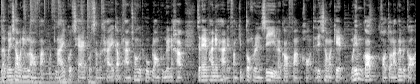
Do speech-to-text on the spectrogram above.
แล้วไม่ชอบวันนี้เราฝากกดไลค์กดแชร์กด subscribe กับทางช่อง YouTube ลองทุนด้วยนะครับ จะได้พลาดเนื้อหาในฝั่งคริปโตเคอเรนซีแล้วก็ฝั่งของ traditional market วันนี้ผมก๊อฟขอตัวลาเพื่อนไปก่อน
